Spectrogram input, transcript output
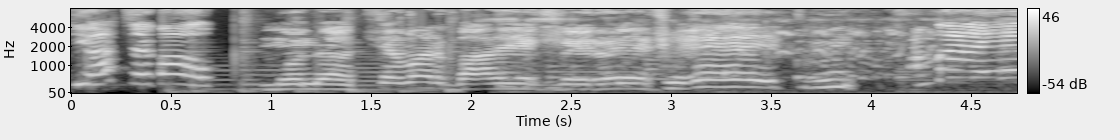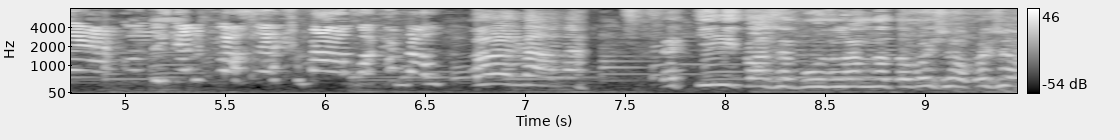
কি হচ্ছে কও? মনে হচ্ছে আমার বারেক বের হয়েছে। তুমি বাবা এ এখন থেকে একশো টাকা পাখা দাও না না। কি কথা বুঝলাম না তো বসো বসো।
